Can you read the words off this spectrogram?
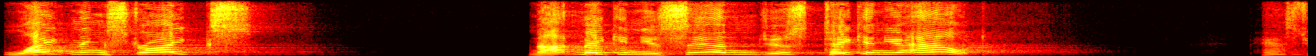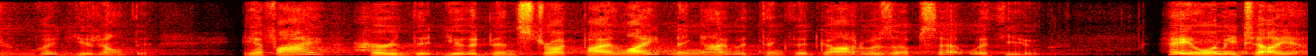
Lightning strikes. Not making you sin, just taking you out. Pastor Wood, you don't... Th- if I heard that you had been struck by lightning, I would think that God was upset with you. Hey, let me tell you,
